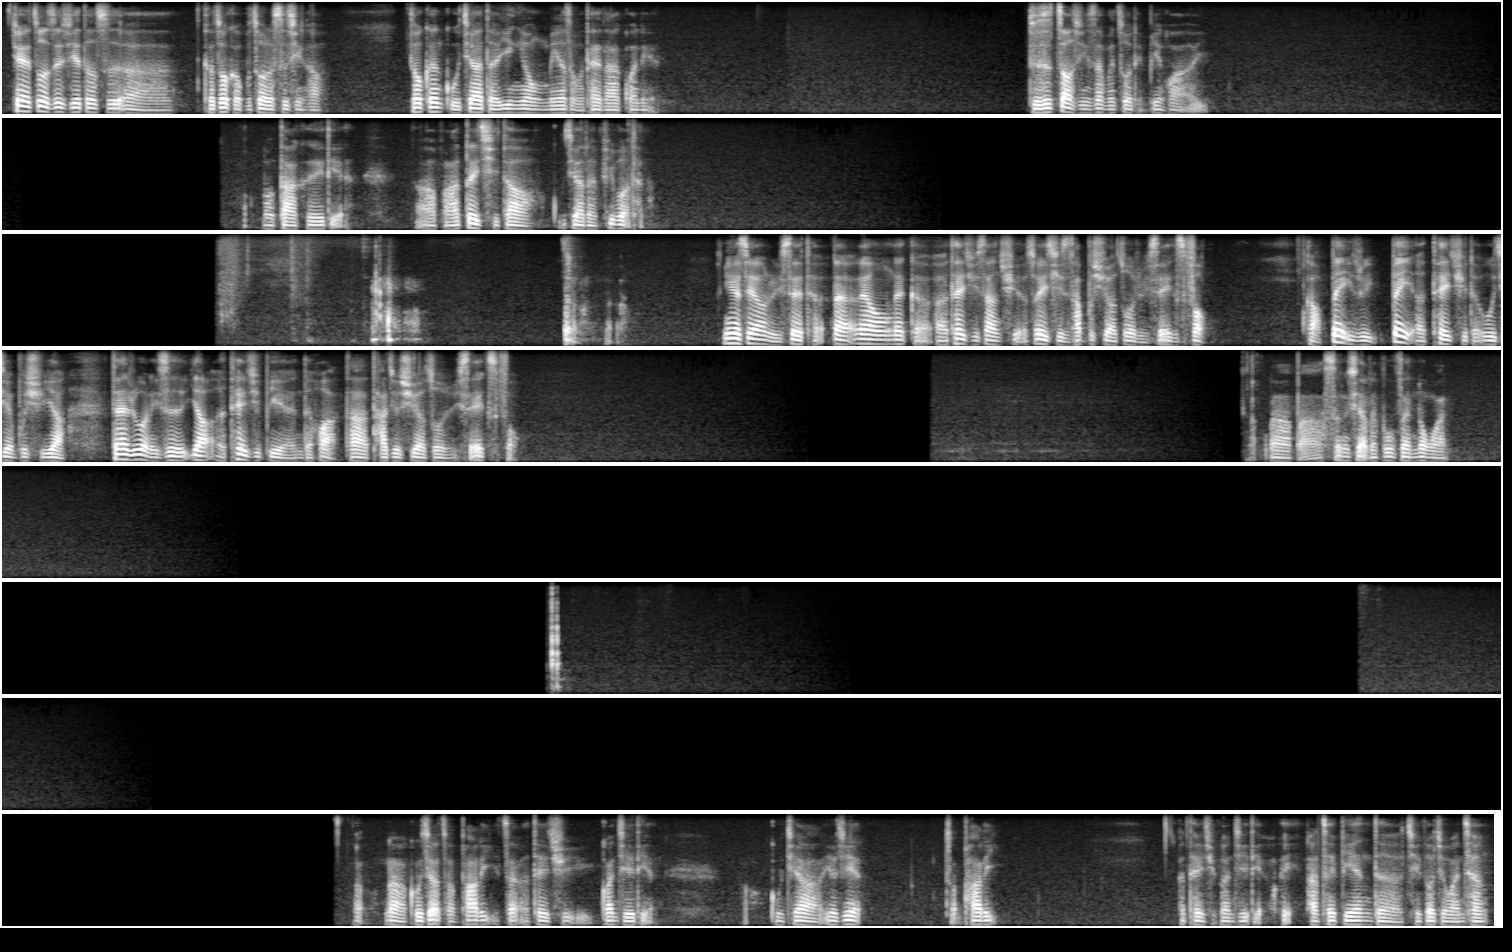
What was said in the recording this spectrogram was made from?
现在做这些都是呃可做可不做的事情哈，都跟骨架的应用没有什么太大关联，只是造型上面做点变化而已。弄大颗一点，啊，把它对齐到骨架的 pivot。因为是用 reset，那用那个呃 attach 上去了，所以其实它不需要做 reset exform。好，被 re 被 attach 的物件不需要，但如果你是要 attach 别人的话，它它就需要做 reset x form。那把剩下的部分弄完。好，那骨架转 Party 再 Attach 关节点。好，骨架右键转 Party，Attach 关节点。OK，那这边的结构就完成。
